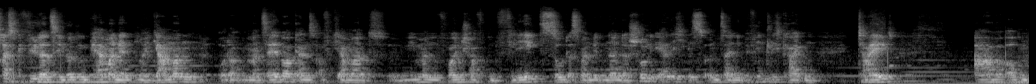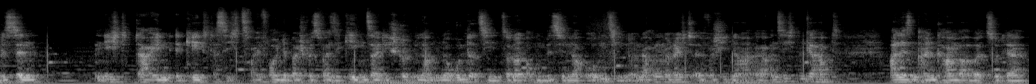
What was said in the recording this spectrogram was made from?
das Gefühl hat, sie würden permanent nur jammern oder wenn man selber ganz oft jammert, wie man Freundschaften pflegt, so dass man miteinander schon ehrlich ist und seine Befindlichkeiten teilt, aber auch ein bisschen nicht dahin geht, dass sich zwei Freunde beispielsweise gegenseitig stundenlang nur runterziehen, sondern auch ein bisschen nach oben ziehen. Und da haben wir recht äh, verschiedene äh, Ansichten gehabt. Alles in allem kamen wir aber zu der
